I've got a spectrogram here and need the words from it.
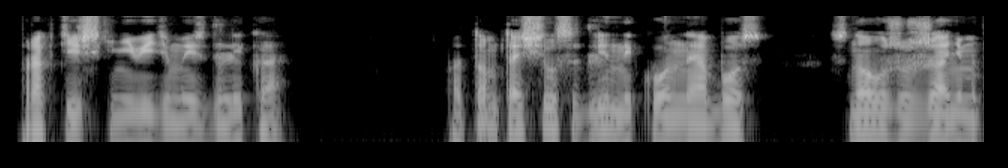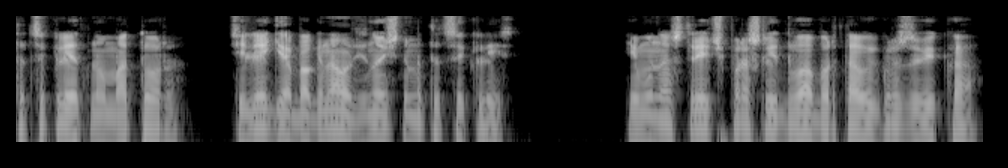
практически невидимые издалека. Потом тащился длинный конный обоз, снова жужжание мотоциклетного мотора. Телеги обогнал одиночный мотоциклист. Ему навстречу прошли два бортовых грузовика.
